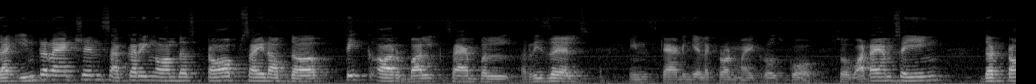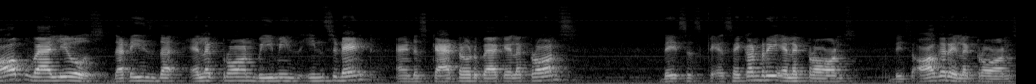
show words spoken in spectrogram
the interactions occurring on the top side of the thick or bulk sample results in scanning electron microscope. So what I am saying the top values that is the electron beam is incident and scattered back electrons this is secondary electrons these Auger electrons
